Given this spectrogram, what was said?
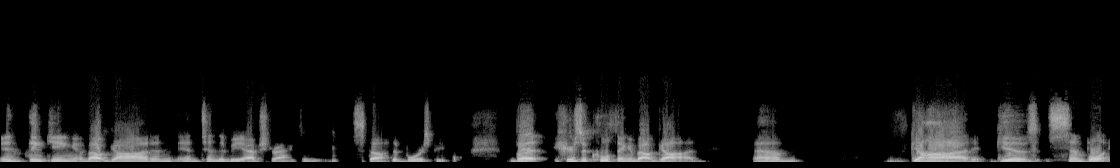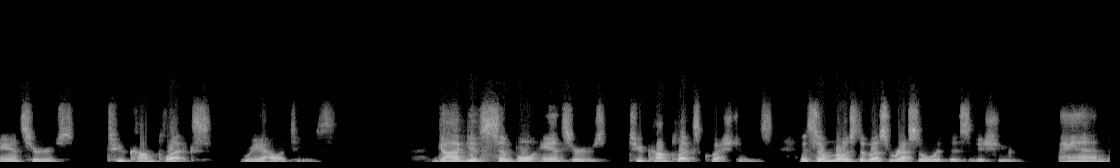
in thinking about God and, and tend to be abstract and stuff that bores people. But here's a cool thing about God um, God gives simple answers to complex realities. God gives simple answers to complex questions. And so most of us wrestle with this issue. Man,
